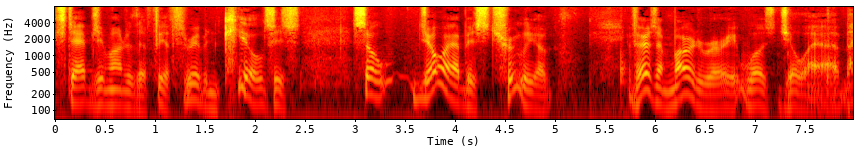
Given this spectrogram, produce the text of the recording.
Stabs him under the fifth rib and kills his. So Joab is truly a. If there's a murderer, it was Joab.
